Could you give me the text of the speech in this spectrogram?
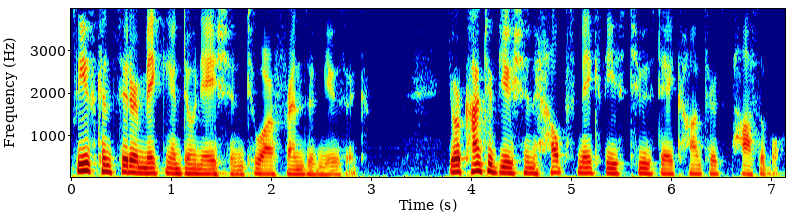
please consider making a donation to our Friends of Music. Your contribution helps make these Tuesday concerts possible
